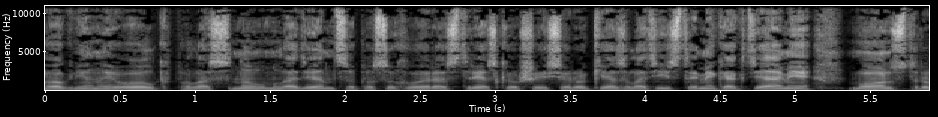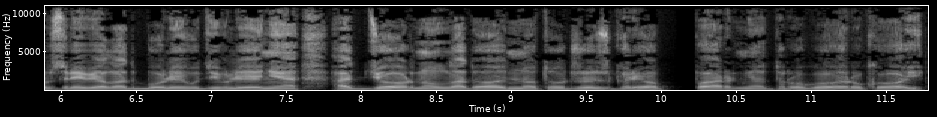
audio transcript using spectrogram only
Огненный волк полоснул младенца по сухой растрескавшейся руке золотистыми когтями. Монстр взревел от боли и удивления, отдернул ладонь, но тут же сгреб парня другой рукой.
